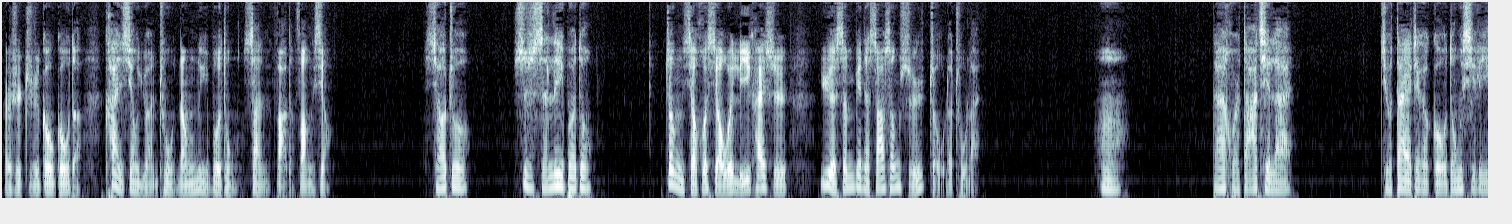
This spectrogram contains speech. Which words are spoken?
而是直勾勾的看向远处能力波动散发的方向。小主，是神力波动。郑晓和小薇离开时，月身边的杀生石走了出来。嗯，待会儿打起来，就带这个狗东西离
